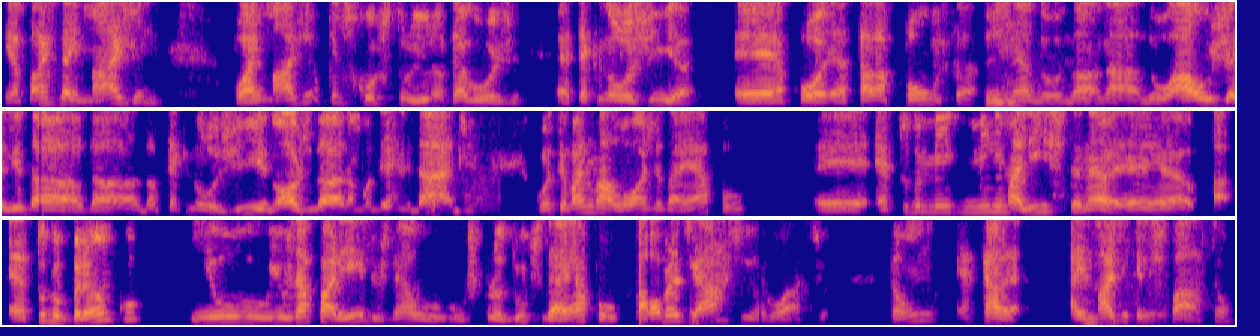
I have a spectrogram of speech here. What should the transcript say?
E a parte da imagem, pô, a imagem é o que eles construíram até hoje. É tecnologia, é, pô, é, tá na ponta, né, no, na, na, no auge ali da, da, da, tecnologia, no auge da, da modernidade. Quando você vai numa loja da Apple, é, é tudo meio minimalista, né? É, é tudo branco e, o, e, os aparelhos, né? Os produtos da Apple, a obra de arte do negócio. Então, é, cara, a imagem que eles passam,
